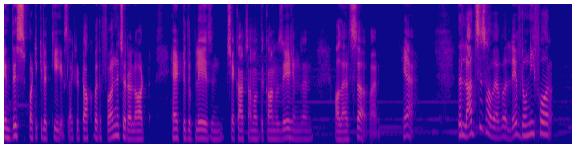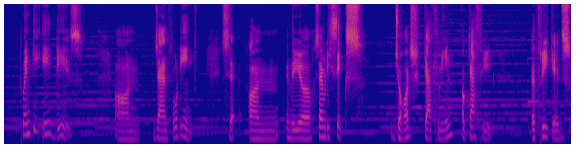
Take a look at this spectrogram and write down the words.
in this particular case, like to talk about the furniture a lot, head to the place and check out some of the conversations and all that stuff. And yeah. The Lutzes, however, lived only for 28 days on Jan 14th, on in the year 76. George, Kathleen, or Kathy, the three kids,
